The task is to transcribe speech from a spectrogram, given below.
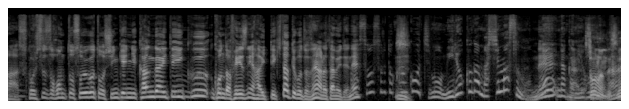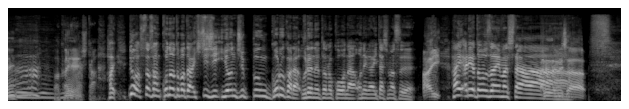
まあ少しずつ本当そういうことを真剣に考えていく、うん、今度はフェーズに入ってきたということですね改めてね。そうすると観光地も魅力が増しますもんね、うん、なんか日本そうなんですね。わかりました、はい。では須田さんこの後また7時40分頃から裏ネタのコーナーお願いいたします。はい。はいありがとうございました。ありがとうございました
